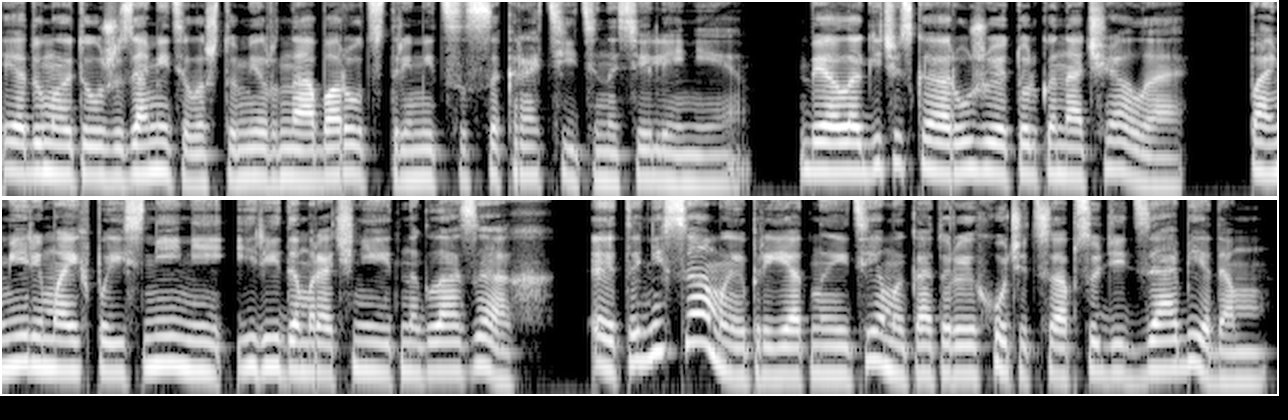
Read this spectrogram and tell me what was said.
Я думаю, ты уже заметила, что мир, наоборот, стремится сократить население. Биологическое оружие только начало. По мере моих пояснений Ирида мрачнеет на глазах. Это не самые приятные темы, которые хочется обсудить за обедом.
